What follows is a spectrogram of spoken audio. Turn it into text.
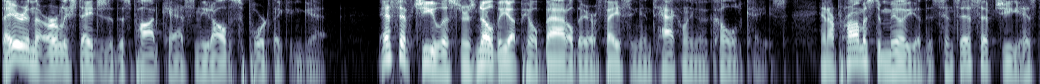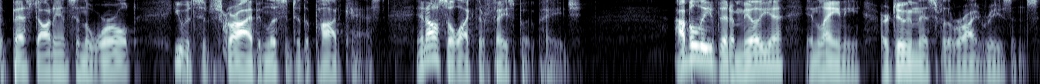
They are in the early stages of this podcast and need all the support they can get. SFG listeners know the uphill battle they are facing in tackling a cold case, and I promised Amelia that since SFG has the best audience in the world, you would subscribe and listen to the podcast, and also like their Facebook page. I believe that Amelia and Laney are doing this for the right reasons,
